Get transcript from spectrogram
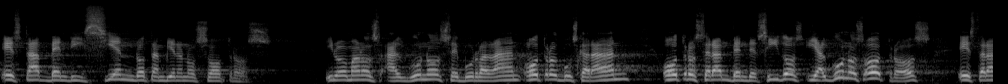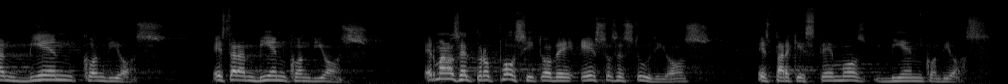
está bendiciendo también a nosotros. Y los hermanos, algunos se burlarán, otros buscarán, otros serán bendecidos y algunos otros estarán bien con Dios. Estarán bien con Dios. Hermanos, el propósito de esos estudios es para que estemos bien con Dios.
